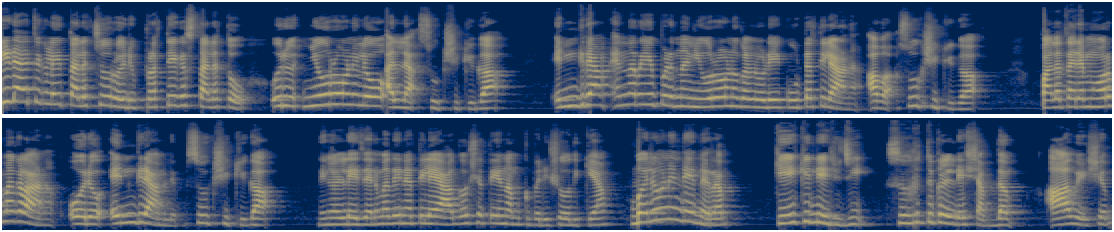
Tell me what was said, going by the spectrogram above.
ഈ ഡാറ്റകളെ തലച്ചോർ ഒരു പ്രത്യേക സ്ഥലത്തോ ഒരു ന്യൂറോണിലോ അല്ല സൂക്ഷിക്കുക. എൻഗ്രാം എന്നറിയപ്പെടുന്ന ന്യൂറോണുകളുടെ കൂട്ടത്തിലാണ് അവ സൂക്ഷിക്കുക. പലതരം ഓർമ്മകളാണ് ഓരോ എൻഗ്രാമിലും സൂക്ഷിക്കുക. നിങ്ങളുടെ ജന്മദിനത്തിലെ ആഘോഷത്തെ നമുക്ക് പരിശോധിക്കാം. ബലൂണിന്റെ നിറം കേക്കിന്റെ രുചി സുഹൃത്തുക്കളുടെ ശബ്ദം ആവേശം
